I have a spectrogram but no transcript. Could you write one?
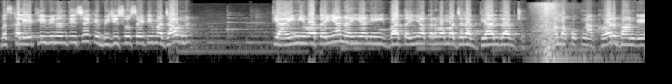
બસ ખાલી એટલી વિનંતી છે કે બીજી સોસાયટીમાં જાઓ ને. ત્યાં અહીંની વાત અહીંયા ને અહીંયાની વાત અહીંયા કરવામાં જરાક ધ્યાન રાખજો. આમાં કોકના ઘર ભાંગે.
